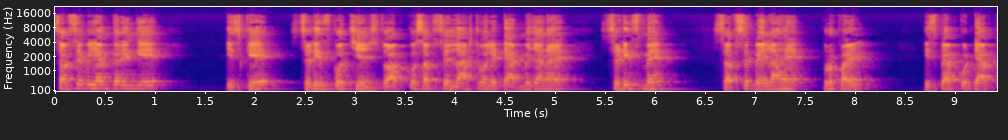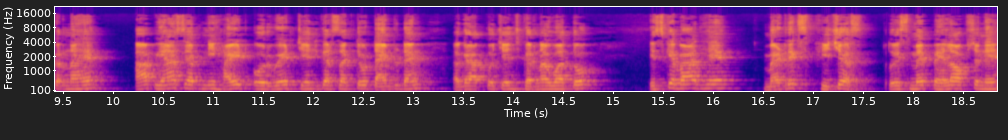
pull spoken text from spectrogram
सबसे पहले हम करेंगे इसके सेटिंग्स को चेंज। तो आपको सबसे लास्ट वाले टैब में जाना है। सेटिंग्स में सबसे पहला है प्रोफ़ाइल। इस पर आपको टैप करना है। आप यहाँ से अपनी हाइट और वेट चेंज कर सकते हो टाइम टू टाइम, अगर आपको चेंज करना हुआ तो। इसके बाद है मैट्रिक्स फीचर्स। तो इसमें पहला ऑप्शन है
